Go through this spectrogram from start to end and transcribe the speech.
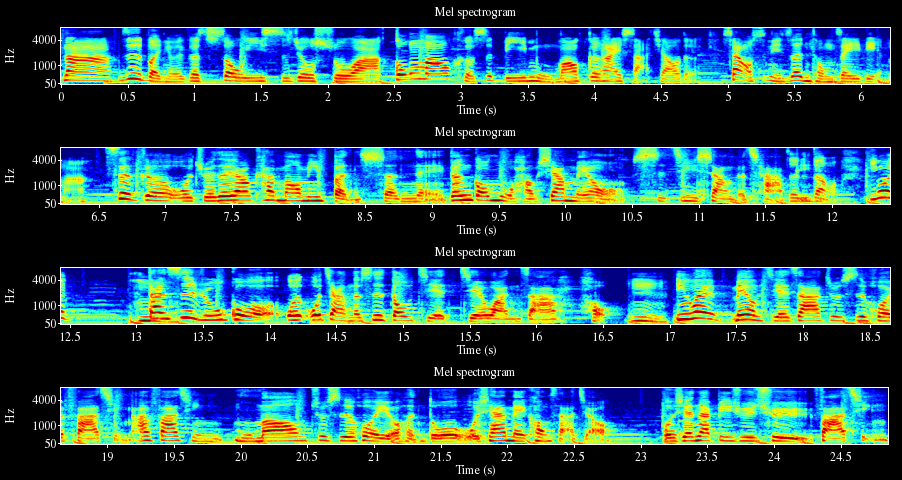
那日本有一个兽医师就说啊，公猫可是比母猫更爱撒娇的。尚老师，你认同这一点吗？这个我觉得要看猫咪本身呢，跟公母好像没有实际上的差别。真的，因为。但是如果我我讲的是都结结完扎后，嗯，因为没有结扎就是会发情嘛，发情母猫就是会有很多，我现在没空撒娇，我现在必须去发情，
